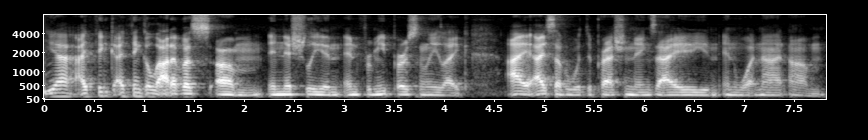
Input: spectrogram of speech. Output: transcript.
Yeah, I think I think a lot of us um, initially, and, and for me personally, like I, I suffer with depression, anxiety, and, and whatnot. Um,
